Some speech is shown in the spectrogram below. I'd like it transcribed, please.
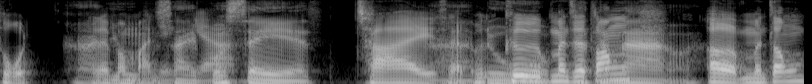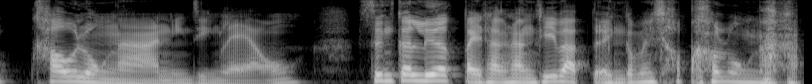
สุดอ่าอะไรประมาณอย่างสายเงี้ย process ใช่สายอ่าดูคือมันจะต้องพัฒนาเออมันต้องเข้าโรงงานจริง ๆ แล้ว ซึ่งก็เลือกไปทางทางๆที่แบบตัวเองก็ไม่ชอบเข้าโรงงาน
